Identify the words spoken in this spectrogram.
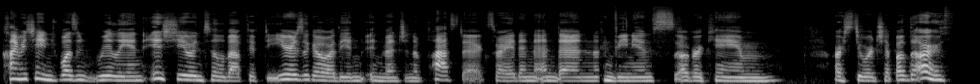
climate change wasn't really an issue until about 50 years ago or the in- invention of plastics, right? And and then convenience overcame our stewardship of the earth.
